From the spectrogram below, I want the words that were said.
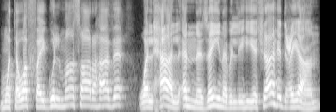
متوفى يقول ما صار هذا والحال أن زينب اللي هي شاهد عيان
